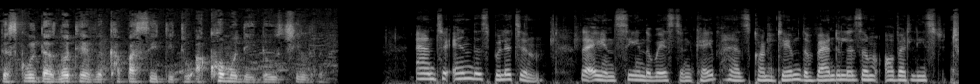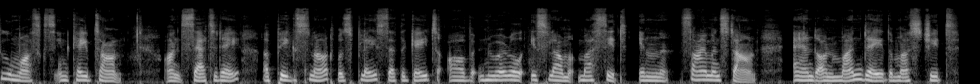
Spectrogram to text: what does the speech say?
the school does not have the capacity to accommodate those children. And to end this bulletin, the ANC in the Western Cape has condemned the vandalism of at least two mosques in Cape Town. On Saturday, a pig snout was placed at the gate of Nurul Islam Masjid in Simonstown, and on Monday, the Masjid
